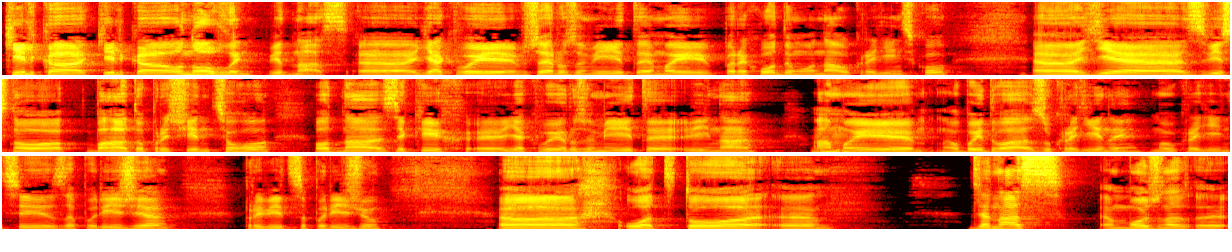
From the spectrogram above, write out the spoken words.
кілька, кілька оновлень від нас. Е, як ви вже розумієте, ми переходимо на українську. Е, є, звісно, багато причин цього. Одна з яких, е, як ви розумієте, війна. А ми обидва з України. Ми українці, Запоріжжя. Привіт, Запоріжжю. Е, от, то е, для нас е, можна. е,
